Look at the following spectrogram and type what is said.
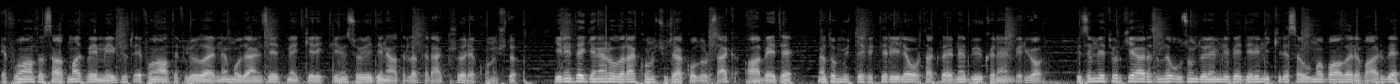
F-16 satmak ve mevcut F-16 filolarını modernize etmek gerektiğini söylediğini hatırlatarak şöyle konuştu. Yine de genel olarak konuşacak olursak ABD, NATO müttefikleriyle ortaklarına büyük önem veriyor. Bizimle Türkiye arasında uzun dönemli ve derin ikili savunma bağları var ve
